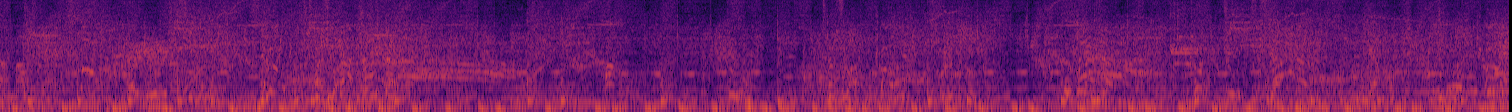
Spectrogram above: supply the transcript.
はマジで Yeah.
